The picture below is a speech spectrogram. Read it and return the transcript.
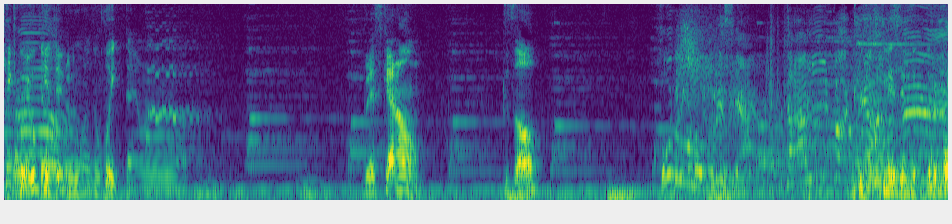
結構避けてる。運はどこ行ったんや俺の運は。ブレスキャノン。いくぞ。炎のプレスが大爆発お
